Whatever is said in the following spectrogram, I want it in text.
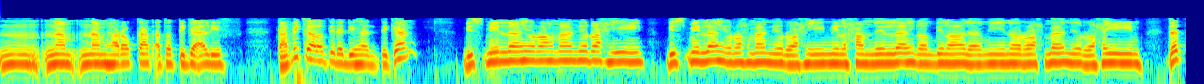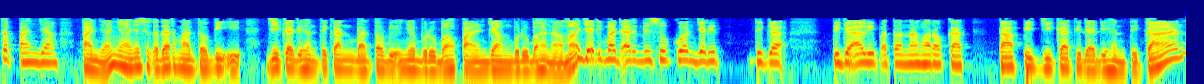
Enam, enam harokat atau tiga alif. Tapi kalau tidak dihentikan. Bismillahirrahmanirrahim. Bismillahirrahmanirrahim. Alhamdulillahirrahmanirrahim. Rahmanirrahim. Tetap panjang. Panjangnya hanya sekedar matobi'i. Jika dihentikan matobi'inya berubah panjang, berubah nama. Jadi mad ari disukun. Jadi tiga tiga alif atau enam harokat. Tapi jika tidak dihentikan,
